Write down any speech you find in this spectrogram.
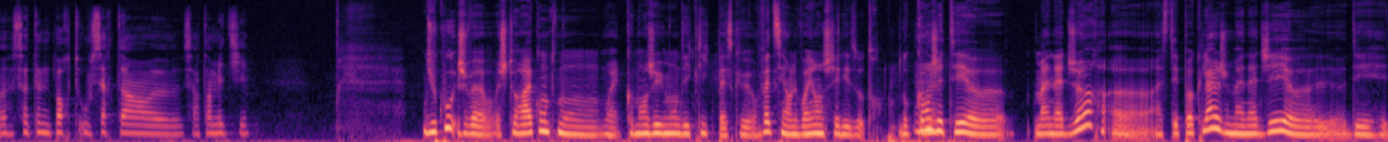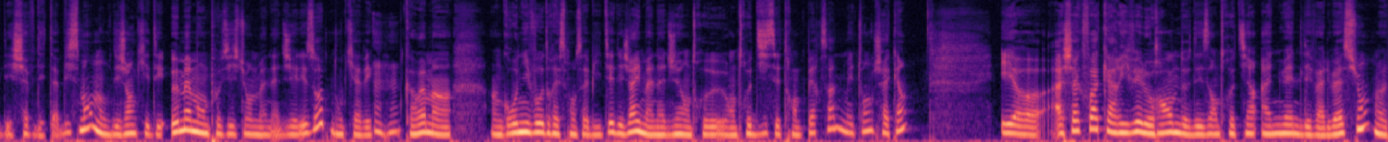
euh, certaines portes ou certains, euh, certains métiers Du coup, je, vais, je te raconte mon, ouais, comment j'ai eu mon déclic, parce que en fait, c'est en le voyant chez les autres. Donc, quand Mhm. j'étais euh, manager, à cette époque-là, je manageais des, des chefs d'établissement, donc des gens qui étaient eux-mêmes en position de manager les autres, donc il y avait Mhm. quand même un, un gros niveau de responsabilité. Déjà, ils manageaient entre, entre 10 et 30 personnes, mettons, chacun. Et euh, à chaque fois qu'arrivait le round des entretiens annuels d'évaluation, euh,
